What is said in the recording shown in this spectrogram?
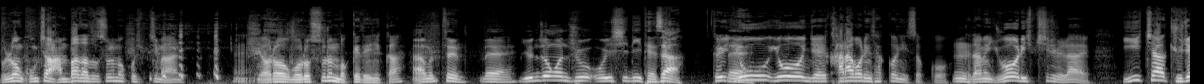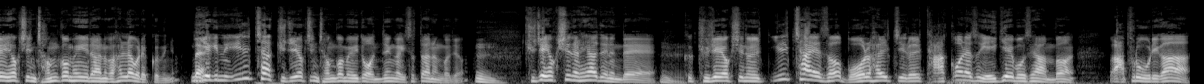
물론 공천 안 받아도 술 먹고 싶지만 예, 여러모로 술은 먹게 되니까. 아무튼 네 윤정원 주 OECD 대사 그리고 네. 요, 요 이제 갈아버린 사건이 있었고, 음. 그 다음에 6월 27일 날 2차 규제 혁신 점검 회의라는 거 하려고 그랬거든요. 네. 이 얘기는 1차 규제 혁신 점검 회의도 언젠가 있었다는 거죠. 음. 규제 혁신을 해야 되는데, 음. 그 규제 혁신을 1차에서 뭘 할지를 다 꺼내서 얘기해 보세요 한번. 앞으로 우리가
